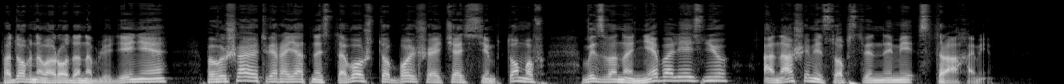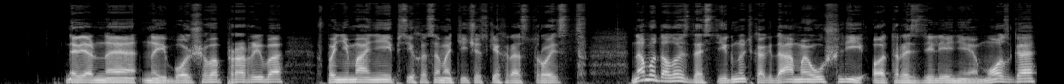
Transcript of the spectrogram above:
Подобного рода наблюдения повышают вероятность того, что большая часть симптомов вызвана не болезнью, а нашими собственными страхами. Наверное, наибольшего прорыва в понимании психосоматических расстройств нам удалось достигнуть, когда мы ушли от разделения мозга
